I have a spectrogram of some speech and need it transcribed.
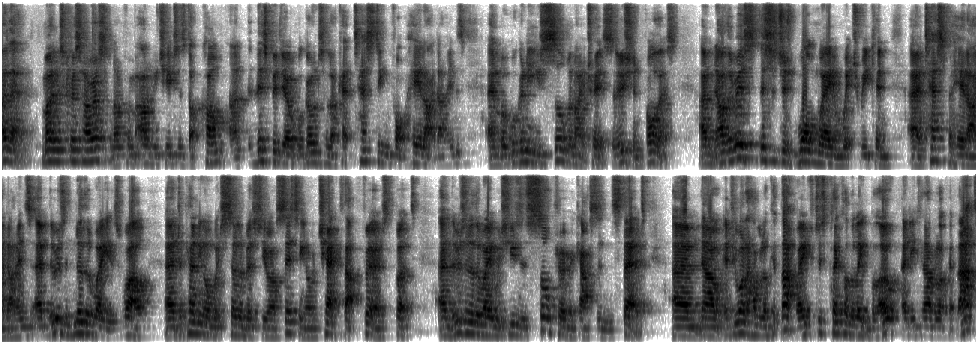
Hi there, my name is Chris Harris and I'm from allerytutors.com and in this video we're going to look at testing for halide ions um, but we're going to use silver nitrate solution for this. Um, now there is, this is just one way in which we can uh, test for halide ions. Um, there is another way as well, uh, depending on which syllabus you are sitting, I would check that first, but um, there is another way which uses sulfuric acid instead. Um, now if you want to have a look at that way, just click on the link below and you can have a look at that.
